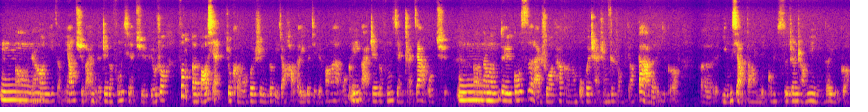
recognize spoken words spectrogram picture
嗯，然后你怎么样去把你的这个风险去，比如说风呃保险就可能会是一个比较好的一个解决方案，我可以把这个风险转嫁过去。嗯，呃，那么对于公司来说，它可能不会产生这种比较大的一个呃影响到你公司正常运营的一个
